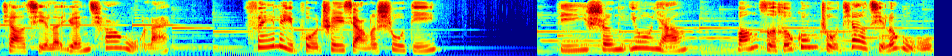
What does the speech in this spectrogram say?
跳起了圆圈舞来。菲利普吹响了竖笛，笛声悠扬，王子和公主跳起了舞，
